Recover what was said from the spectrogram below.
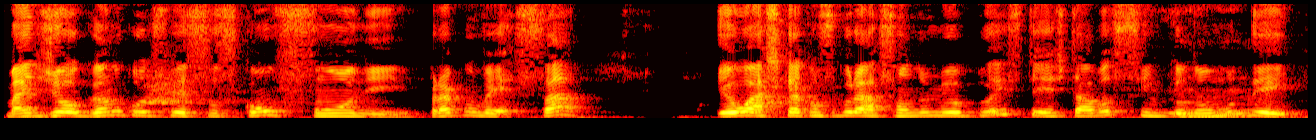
Mas jogando com outras pessoas com fone pra conversar, eu acho que a configuração do meu Playstation estava assim, que eu não mudei.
